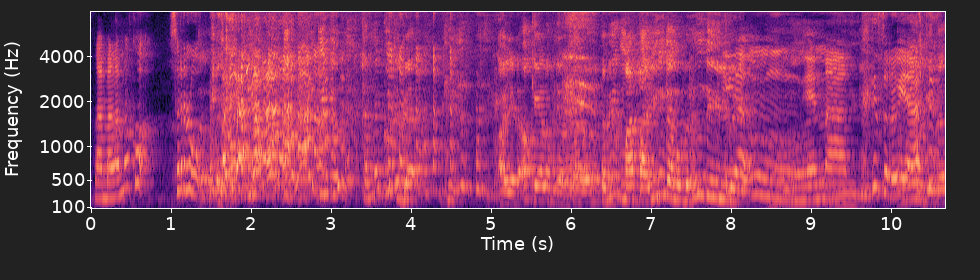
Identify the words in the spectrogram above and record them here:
lama-lama kok seru gitu karena gue juga oh ya udah oke lo punya urusan lo tapi mata ini nggak mau berhenti gitu iya hmm, enak seru ya Oh, gitu.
